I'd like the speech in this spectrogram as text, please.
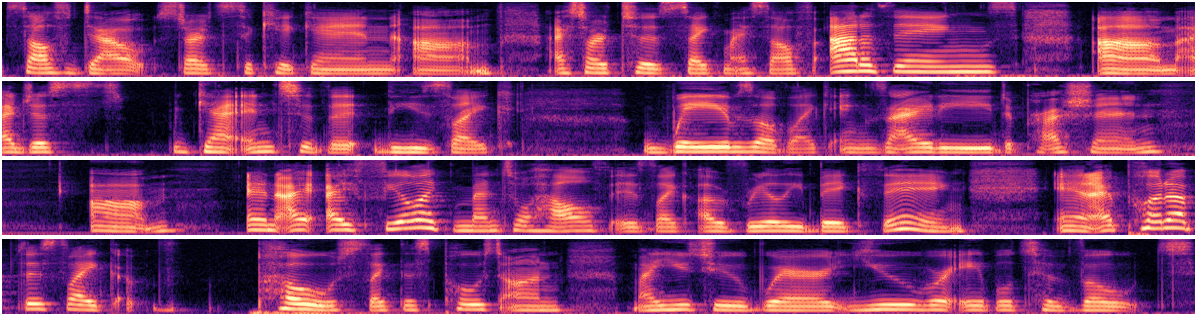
self doubt starts to kick in. Um, I start to psych myself out of things. Um, I just get into the these like waves of like anxiety, depression. Um, and I, I feel like mental health is like a really big thing. And I put up this like post, like this post on my YouTube where you were able to vote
